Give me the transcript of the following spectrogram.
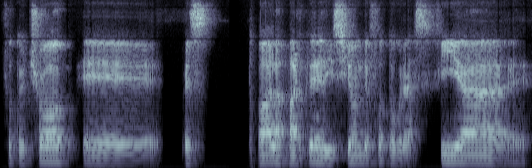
Photoshop, eh, pues toda la parte de edición de fotografía, eh,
